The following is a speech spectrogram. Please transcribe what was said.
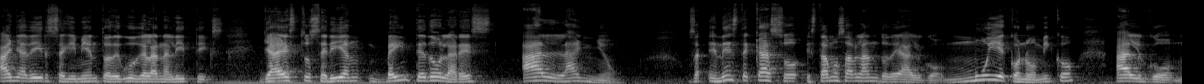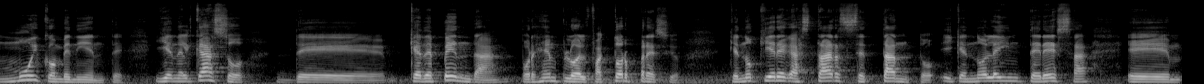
añadir seguimiento de Google Analytics, ya estos serían 20 dólares al año. O sea, en este caso estamos hablando de algo muy económico, algo muy conveniente. Y en el caso de que dependa, por ejemplo, el factor precio, que no quiere gastarse tanto y que no le interesa eh,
